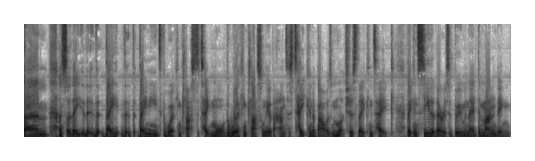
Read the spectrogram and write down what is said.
Um, and so they, they, they, they need the working class to take more. The working class, on the other hand, has taken about as much as they can take. They can see that there is a boom and they're demanding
